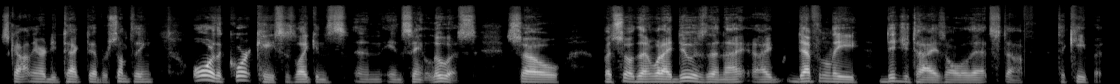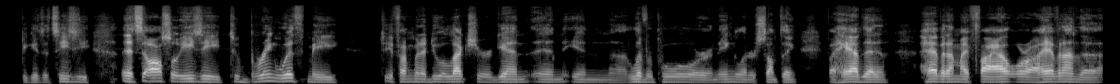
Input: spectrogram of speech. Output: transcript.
Scotland Yard detective or something, or the court cases like in in, in St. Louis. So, but so then what I do is then I, I definitely digitize all of that stuff to keep it because it's easy. It's also easy to bring with me to, if I'm going to do a lecture again in in uh, Liverpool or in England or something, if I have that, have it on my file, or I'll have it on the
